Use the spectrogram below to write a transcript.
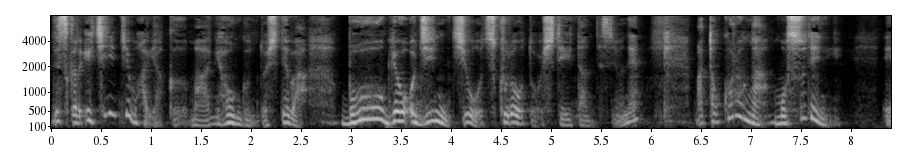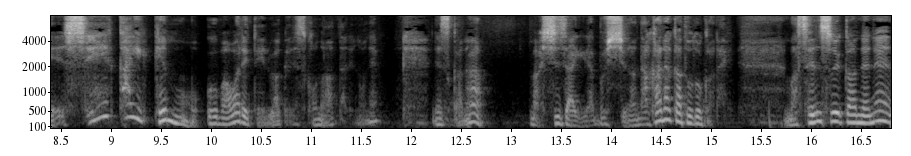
ですから一日も早く、まあ日本軍としては防御陣地を作ろうとしていたんですよね。まあところがもうすでに、えー、政界権も奪われているわけです、このあたりのね。ですから、まあ、資材や物資がなかなか届かない。まあ、潜水艦でね、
